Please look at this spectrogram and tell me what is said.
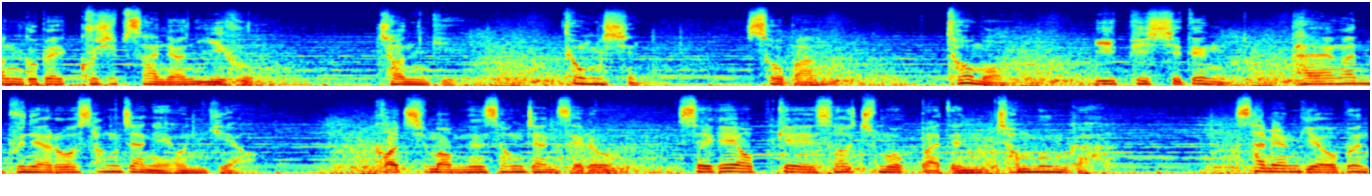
1994년 이후 전기, 통신, 소방, 토목, EPC 등 다양한 분야로 성장해온 기업. 거침없는 성장세로 세계 업계에서 주목받은 전문가. 사명 기업은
